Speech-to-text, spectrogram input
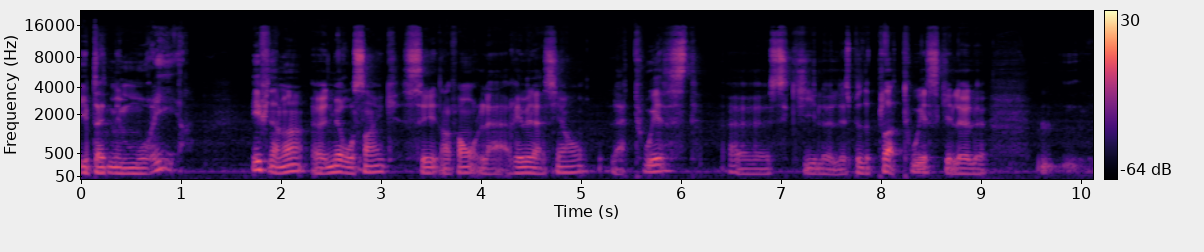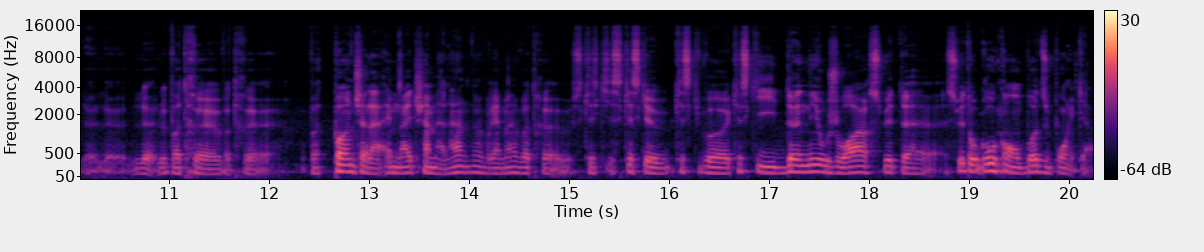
et peut-être même mourir. Et finalement, numéro 5, c'est dans le fond la révélation, la twist, euh, ce qui est l'espèce de plot twist qui est le, votre, votre, votre punch à la M. Night Shyamalan, vraiment votre qu'est-ce qu'est-ce que, qu'est-ce qui va qu'est-ce qui est donné aux joueurs suite, euh, suite au gros combat du point 4.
